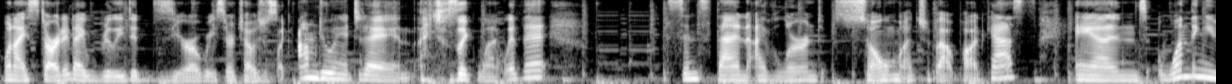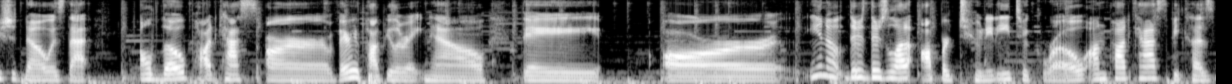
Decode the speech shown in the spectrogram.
when I started I really did zero research. I was just like I'm doing it today and I just like went with it since then, I've learned so much about podcasts. And one thing you should know is that although podcasts are very popular right now, they are you know there's there's a lot of opportunity to grow on podcasts because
